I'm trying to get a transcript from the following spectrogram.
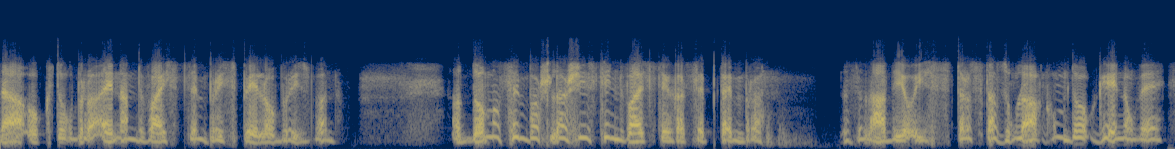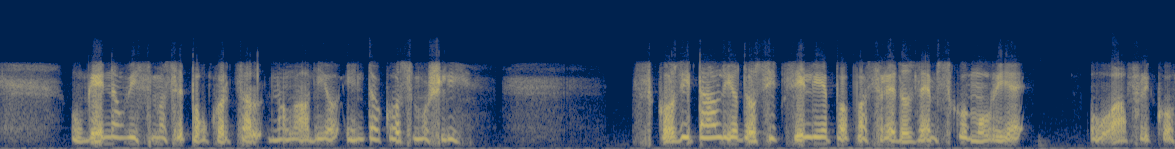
Da, oktobra 21 sem prispela v Brisbane. Od doma sem pa šla 26. septembra z ladjo iz Trsta z vlakom do Genove. V Genovi smo se pokrcali na ladjo in tako smo šli skozi Italijo do Sicilije, pa pa Sredozemsko morje v Afriko.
